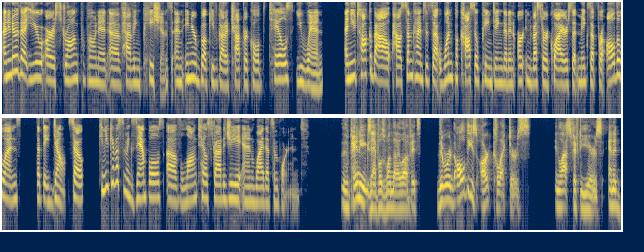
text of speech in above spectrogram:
And I know that you are a strong proponent of having patience. And in your book, you've got a chapter called Tails You Win. And you talk about how sometimes it's that one Picasso painting that an art investor acquires that makes up for all the ones that they don't. So, can you give us some examples of long tail strategy and why that's important? The painting example is one that I love. It's there were all these art collectors in the last 50 years, and a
